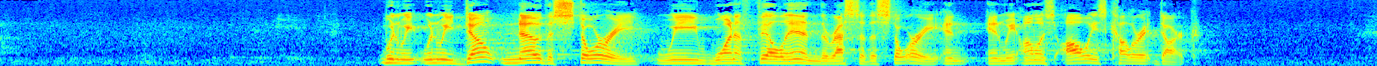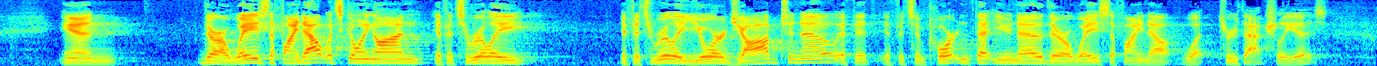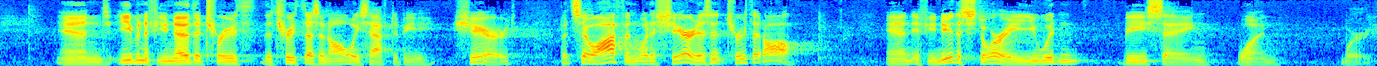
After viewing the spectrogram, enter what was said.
When we, when we don't know the story, we want to fill in the rest of the story, and, and we almost always color it dark. And there are ways to find out what's going on. If it's really if it's really your job to know if, it, if it's important that you know there are ways to find out what truth actually is. And even if you know the truth the truth doesn't always have to be shared but so often what is shared isn't truth at all and if you knew the story you wouldn't be saying one word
